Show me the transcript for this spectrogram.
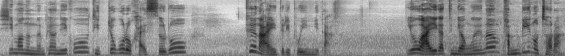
심어 놓는 편이고 뒤쪽으로 갈수록 큰 아이들이 보입니다. 이 아이 같은 경우에는 밤비노처라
